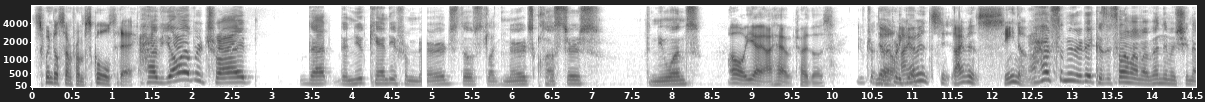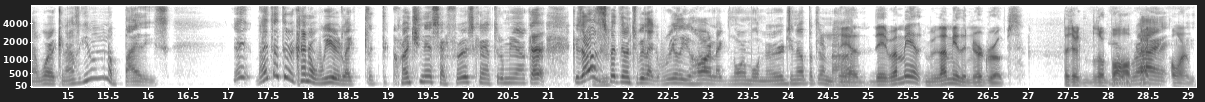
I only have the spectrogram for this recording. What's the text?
swindle some from school today. Have y'all ever tried that the new candy from Nerds? Those like Nerds clusters, the new ones. Oh yeah, I have tried those. You've tried. No, pretty I haven't. Seen, I haven't seen them. I had some the other day because it's them on my vending machine at work, and I was like, you know, I'm gonna buy these. I, I thought they were kind of weird, like like the crunchiness at first kind of threw me off. Because I was mm-hmm. expecting them to be like really hard, like normal nerds, you know, but they're not. Yeah, they remind me remind me of the nerd ropes, but they're little ball right. pack form.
